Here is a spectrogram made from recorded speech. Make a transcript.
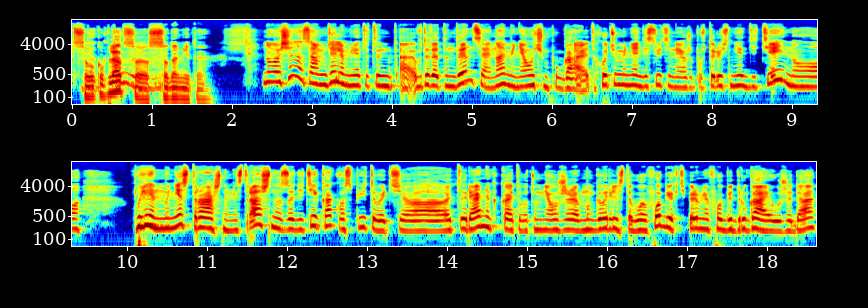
совокупляться кто с садомиты? Ну, вообще, на самом деле, мне эта, тен- вот эта тенденция, она меня очень пугает. Хоть у меня действительно, я уже повторюсь, нет детей, но, блин, мне страшно, мне страшно за детей, как воспитывать. а, Это реально какая-то, вот у меня уже, мы говорили с тобой о фобиях, теперь у меня фобия другая уже, да,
